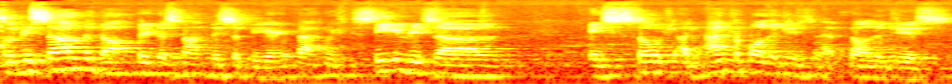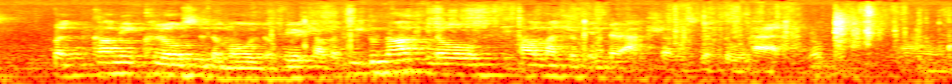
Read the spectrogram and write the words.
so Rizal the doctor does not disappear. In fact, we see Rizal a social, an anthropologist and ethnologist, but coming close to the mold of Virchow. But we do not know how much of interactions the two had. No? Uh,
